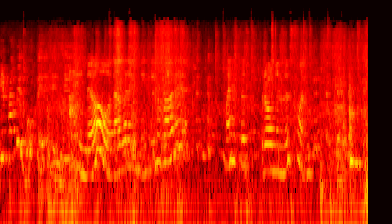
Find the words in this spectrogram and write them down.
You probably will fit it too. I know. Now that I'm thinking about it, might have to throw him in this one.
